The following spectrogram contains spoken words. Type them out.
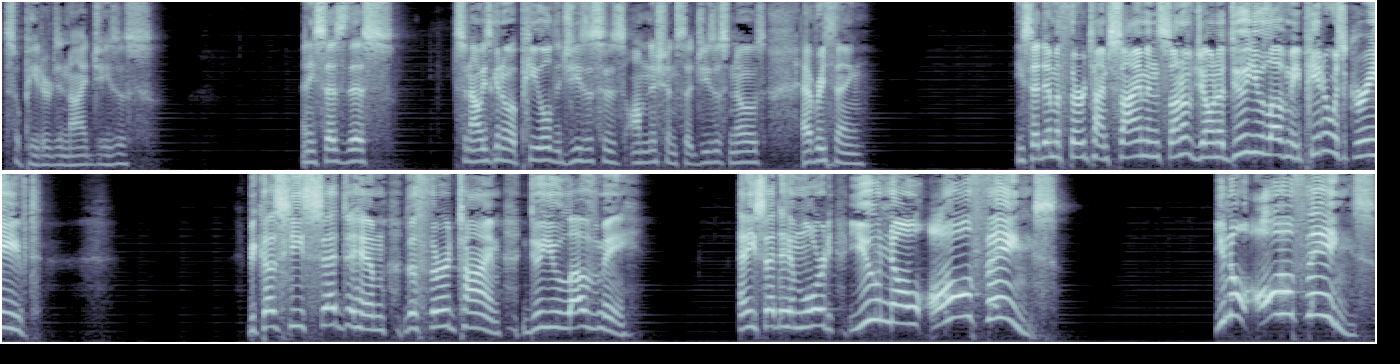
So Peter denied Jesus. And he says this so now he's going to appeal to Jesus' omniscience, that Jesus knows everything. He said to him a third time, Simon, son of Jonah, do you love me? Peter was grieved because he said to him the third time, Do you love me? And he said to him, Lord, you know all things. You know all things.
